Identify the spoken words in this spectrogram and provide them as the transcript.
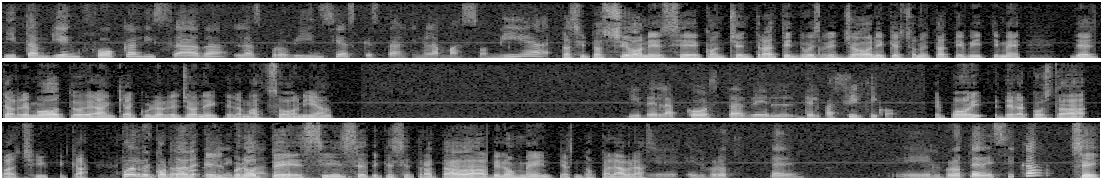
y también focalizada las provincias che stanno nell'Amazzonia. La situazione si è concentrata in due regioni che sono state vittime del terremoto e anche alcune regioni dell'Amazzonia. E della costa del, del Pacifico. E poi della costa pacifica. ¿Puedes recordar el brote SINSE de qué se trataba velozmente, en dos palabras? Eh, el brote, el brote de Zika. Sí.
